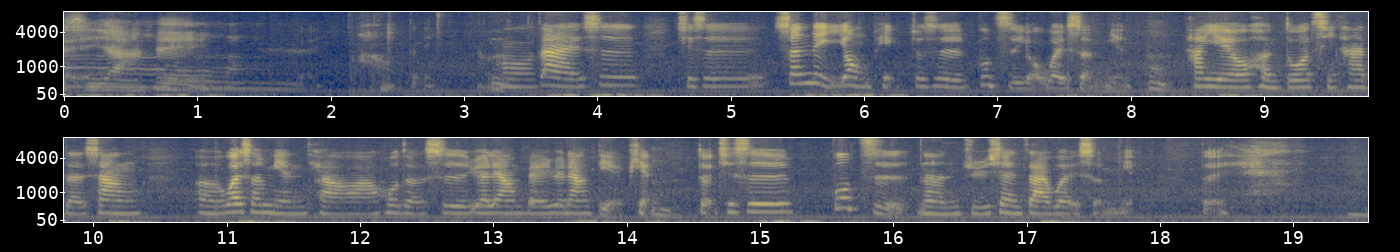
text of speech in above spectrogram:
西呀、啊，嘿。然后再来是，其实生理用品就是不只有卫生棉，嗯，它也有很多其他的像，像呃卫生棉条啊，或者是月亮杯、月亮碟片，嗯，对，其实不只能局限在卫生棉，对。嗯，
